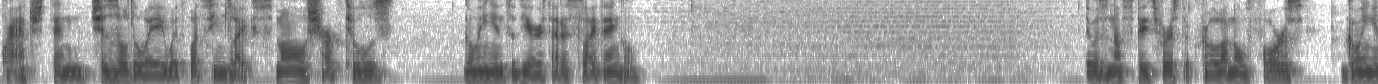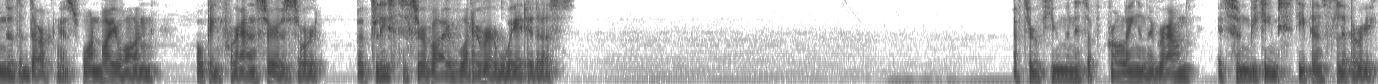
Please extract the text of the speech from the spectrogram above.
scratched and chiseled away with what seemed like small, sharp tools going into the earth at a slight angle. There was enough space for us to crawl on all fours, going into the darkness one by one, hoping for answers or at least to survive whatever awaited us. After a few minutes of crawling in the ground, it soon became steep and slippery,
